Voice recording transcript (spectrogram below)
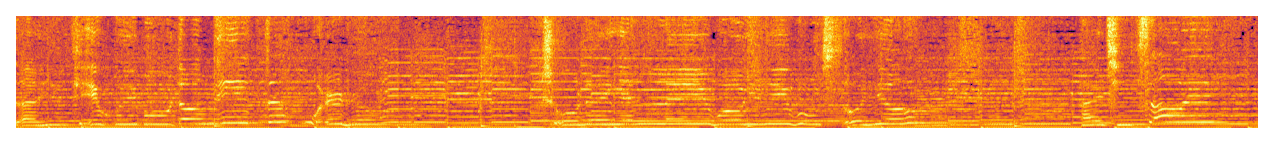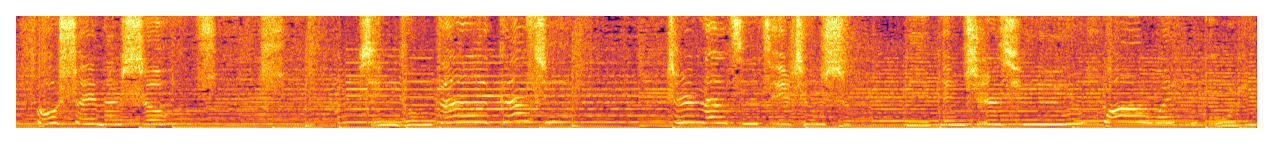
再也体会不到你的温柔。除了眼泪，我一无所有。爱情早已覆水难收，心痛的感觉只能自己承受，一片痴情化为乌有。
